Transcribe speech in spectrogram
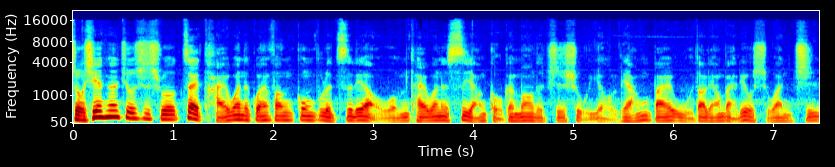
首先呢，就是说，在台湾的官方公布的资料，我们台湾的饲养狗跟猫的只数有两百五到两百六十万只。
